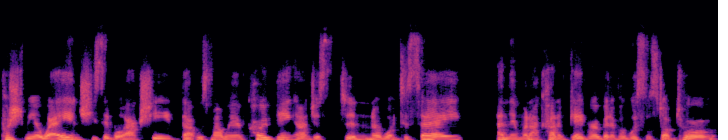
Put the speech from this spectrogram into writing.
pushed me away. And she said, Well, actually, that was my way of coping. I just didn't know what to say. And then when I kind of gave her a bit of a whistle stop tour,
